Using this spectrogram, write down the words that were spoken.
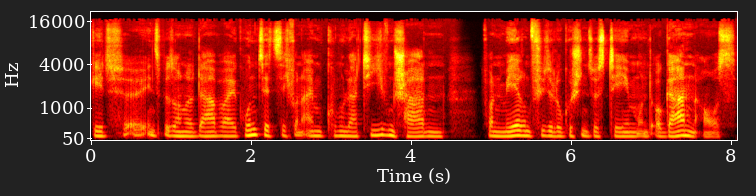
geht äh, insbesondere dabei grundsätzlich von einem kumulativen Schaden von mehreren physiologischen Systemen und Organen aus.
